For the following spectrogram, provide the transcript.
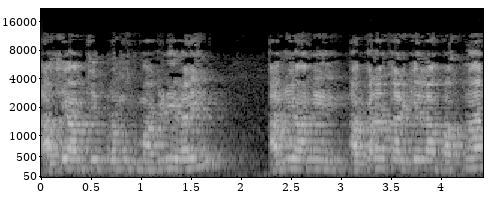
अशी आमची प्रमुख मागणी राहील. आणि आम्ही अकरा तारखेला बसणार.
